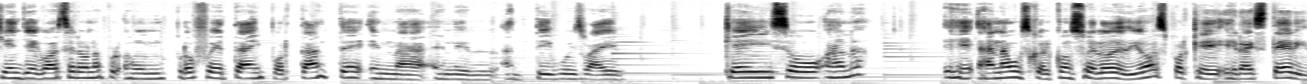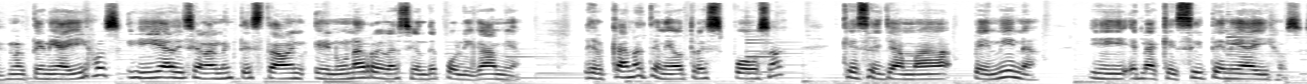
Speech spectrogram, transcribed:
quien llegó a ser un profeta importante en, el antiguo Israel. ¿Qué hizo Ana? Eh, Ana buscó el consuelo de Dios porque era estéril, no tenía hijos y adicionalmente estaba en, en una relación de poligamia. El Cana tenía otra esposa que se llama Penina y en la que sí tenía hijos.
